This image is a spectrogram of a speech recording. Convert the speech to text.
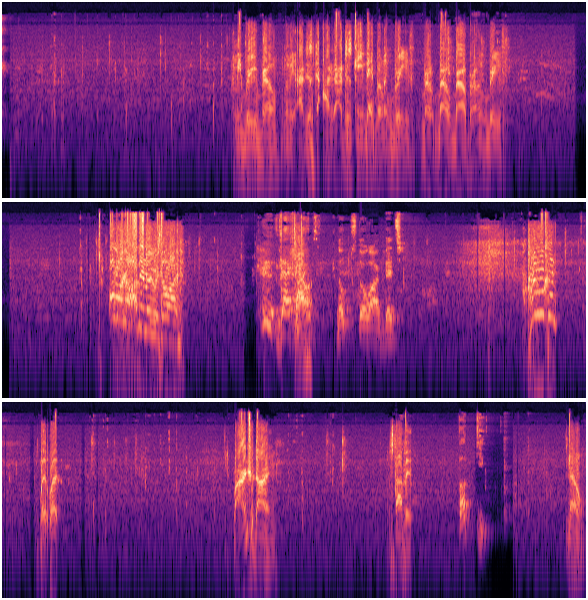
me breathe, bro. Let me. I just. I, I just came back, bro. Let me breathe, bro, bro, bro, bro. Let me breathe. Oh my god! I didn't know you were still alive. that counts. Nope, still alive, bitch. I don't look Wait, what? Why aren't you dying? Stop it. Fuck you. No.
